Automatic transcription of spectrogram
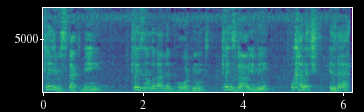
please respect me, please know that I'm important, please value me. What kind of ch- is that?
